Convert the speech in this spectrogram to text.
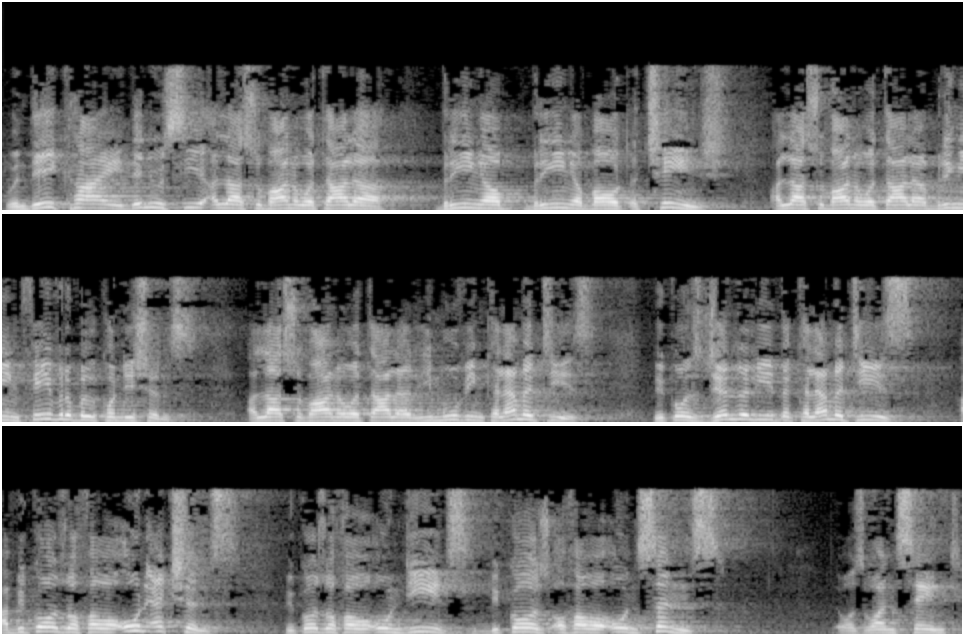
when they cry, then you see Allah subhanahu wa ta'ala bringing up, bringing about a change. Allah subhanahu wa ta'ala bringing favorable conditions. Allah subhanahu wa ta'ala removing calamities. Because generally the calamities are because of our own actions, because of our own deeds, because of our own sins. There was one saint,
